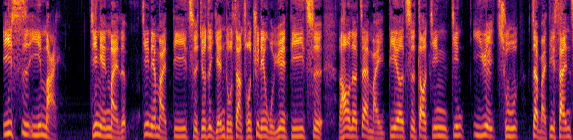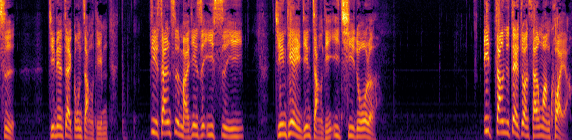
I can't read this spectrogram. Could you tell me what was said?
一四一买，今年买的，今年买第一次就是沿途上从去年五月第一次，然后呢再买第二次到今今一月初再买第三次，今天再攻涨停，第三次买进是一四一，今天已经涨停一七多了，一张就再赚三万块啊！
